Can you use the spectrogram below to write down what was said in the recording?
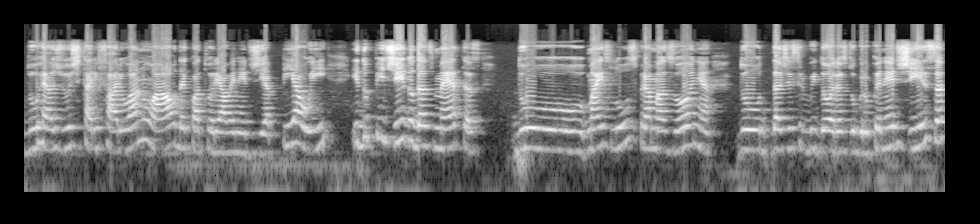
do reajuste tarifário anual da Equatorial Energia Piauí e do pedido das metas do Mais Luz para a Amazônia, do, das distribuidoras do Grupo Energisa,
